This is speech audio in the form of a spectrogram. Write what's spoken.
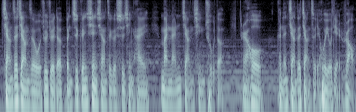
讲着讲着，我就觉得本质跟现象这个事情还蛮难讲清楚的，然后可能讲着讲着也会有点绕。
